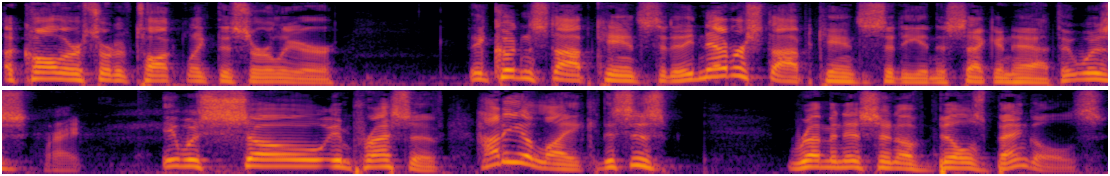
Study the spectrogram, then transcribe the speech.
a caller sort of talked like this earlier. They couldn't stop Kansas City. They never stopped Kansas City in the second half. It was right. It was so impressive. How do you like this? Is reminiscent of Bills Bengals.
